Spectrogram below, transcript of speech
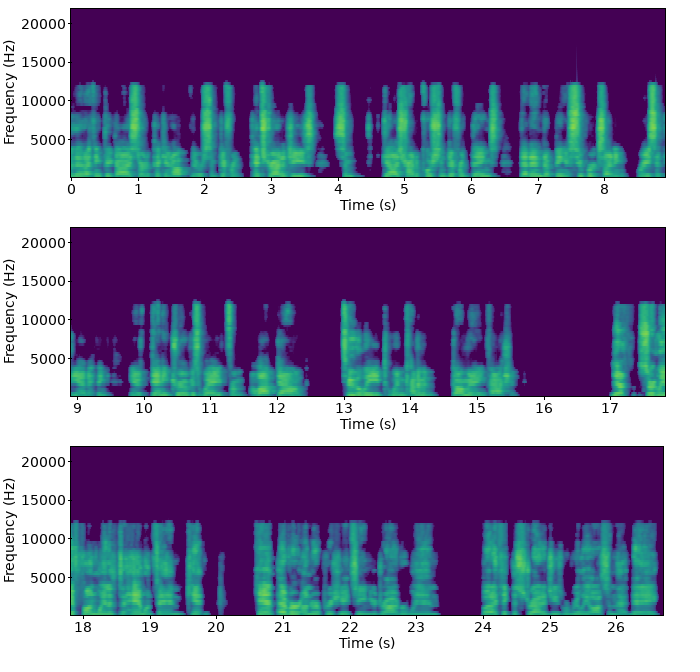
but then I think the guys started picking it up. There were some different pitch strategies, some guys trying to push some different things that ended up being a super exciting race at the end. I think, you know, Denny drove his way from a lap down to the lead to win kind of in dominating fashion. Yeah, certainly a fun win as a Hamlin fan. Can't can't ever underappreciate seeing your driver win. But I think the strategies were really awesome that day.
